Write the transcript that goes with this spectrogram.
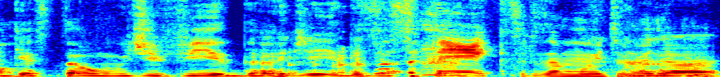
Não. questão de vida, de, dos espectros, é muito melhor.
